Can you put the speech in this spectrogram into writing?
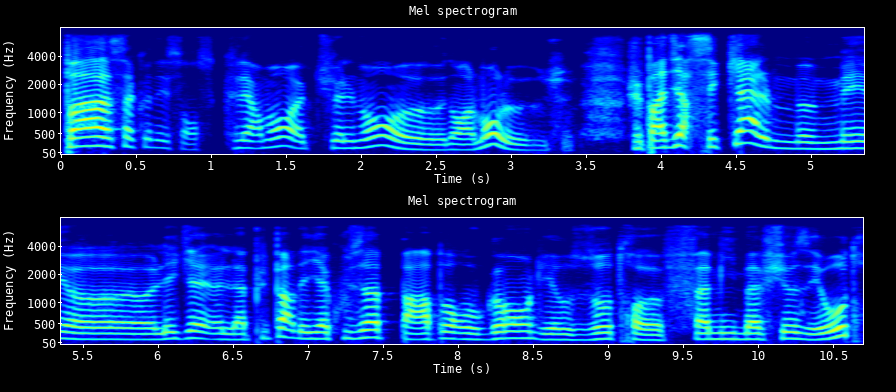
Pas à sa connaissance. Clairement, actuellement, euh, normalement, le, je vais pas dire c'est calme, mais euh, les, ga- la plupart des yakuza par rapport aux gangs et aux autres euh, familles mafieuses et autres,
